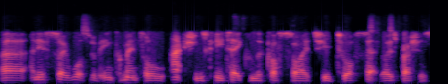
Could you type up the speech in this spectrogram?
Uh, and if so, what sort of incremental actions can you take on the cost side to, to offset those pressures?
